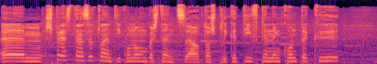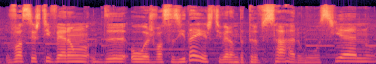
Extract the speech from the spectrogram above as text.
Ahm, Expresso Transatlântico, um nome bastante autoexplicativo, tendo em conta que vocês tiveram de, ou as vossas ideias tiveram de atravessar o oceano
